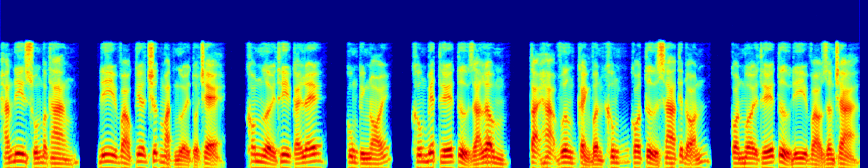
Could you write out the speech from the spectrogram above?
hắn đi xuống bậc thang, đi vào kia trước mặt người tuổi trẻ, không người thi cái lễ, cung kính nói, không biết thế tử giá lâm, tại hạ vương cảnh vân không có từ xa tiếp đón, còn mời thế tử đi vào dân trà,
